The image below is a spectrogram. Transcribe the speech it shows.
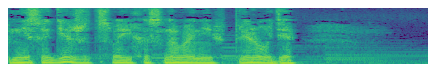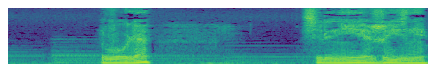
не содержит своих оснований в природе. Воля сильнее жизни.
